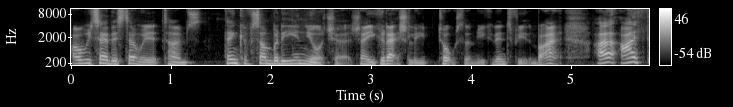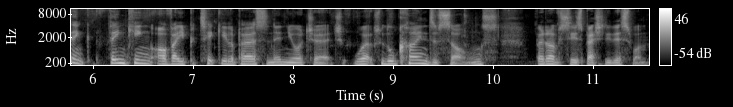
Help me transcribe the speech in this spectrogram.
Oh, we say this, don't we? At times, think of somebody in your church. Now, you could actually talk to them, you could interview them. But I, I, I think thinking of a particular person in your church works with all kinds of songs, but obviously, especially this one.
